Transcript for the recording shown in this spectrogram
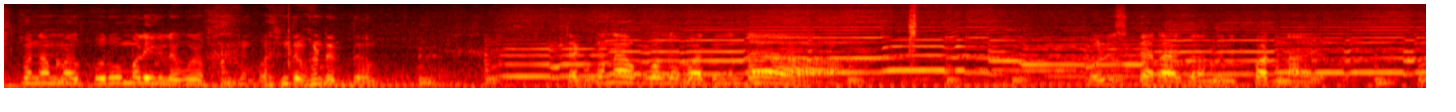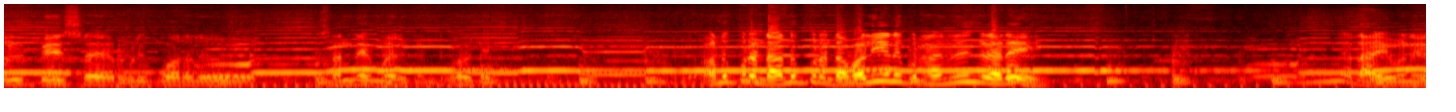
இப்போ நம்ம குருமலையில் வந்து கொண்டிருந்தோம். டக்குனா போல பார்த்தீங்கன்னா போலீஸ்காராக வந்து நிப்பாட்டினாங்க ஃபுல் பேச இப்படி போகிறது சந்தேகமாக இருக்குண்டு ஓகே. அனுப்புறேன்டா அனுப்புறேன்டா வழி அனுப்புறேன் நின்றுங்கடா டேய். என்னடா இவனே?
